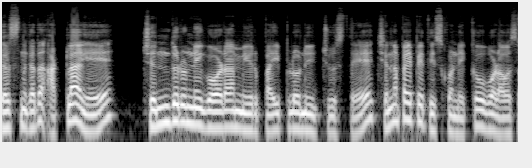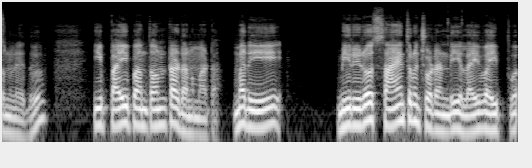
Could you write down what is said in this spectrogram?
తెలుస్తుంది కదా? అట్లాగే చంద్రుడిని కూడా మీరు పైప్లోని చూస్తే చిన్న పైపే తీసుకోండి ఎక్కువ కూడా అవసరం లేదు. ఈ పైప్ అంతా ఉంటాడనమాట మరి మీరు ఈరోజు సాయంత్రం చూడండి లైవ్ అయిపో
